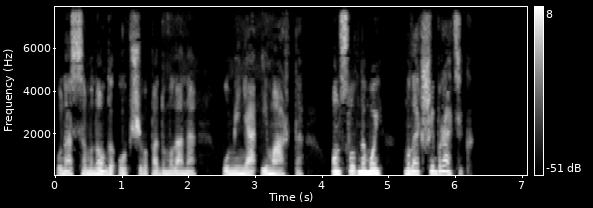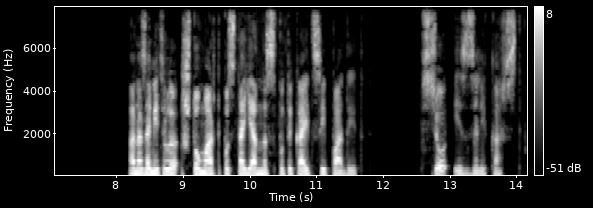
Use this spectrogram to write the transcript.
У нас много общего, — подумала она, — у меня и Марта — он словно мой младший братик. Она заметила, что Март постоянно спотыкается и падает. Все из-за лекарств.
